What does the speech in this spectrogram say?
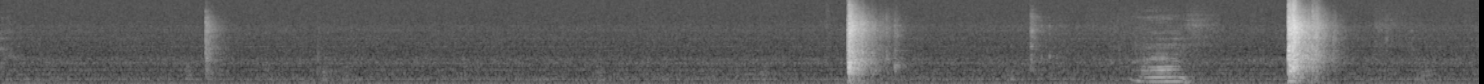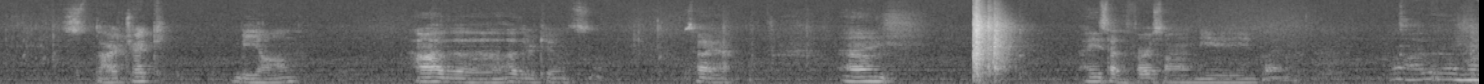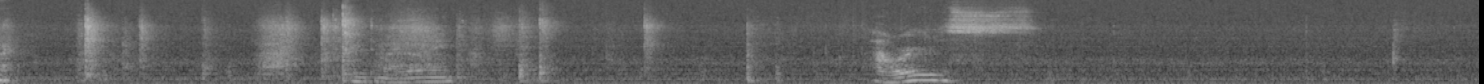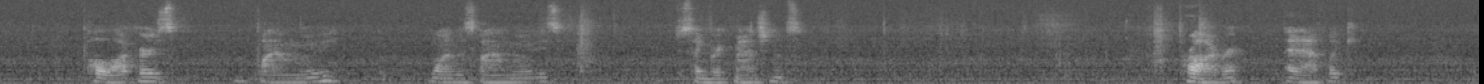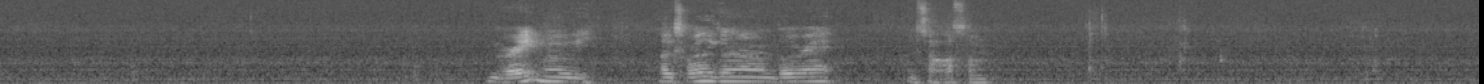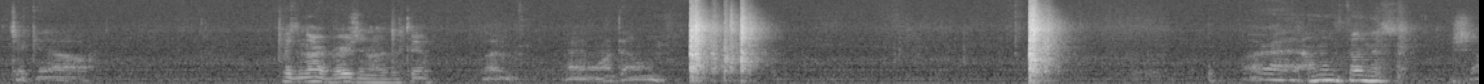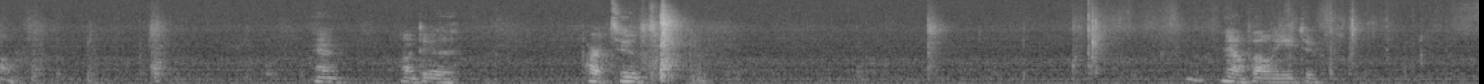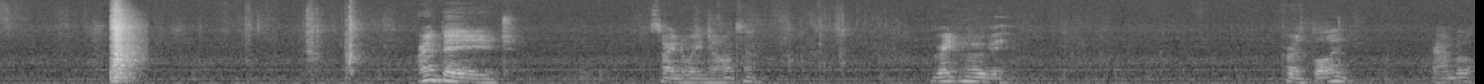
Um, Star Trek Beyond. I'll have the other two. So, yeah. Um, I used to have the first one on DVD, but I don't have it. Give it my roommate. Walker's final movie. One of his final movies. Just like Brick Mansions. Pearl Harbor, Ben Affleck. Great movie. Looks really good on Blu-ray. It's awesome. Check it out. There's another version of it too, but I don't want that one. Alright, I'm almost done this show. And I'll do the part two. Yeah, I'll put on YouTube. Rampage, starring Dwayne Johnson. Great movie. First Blood, Rambo.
